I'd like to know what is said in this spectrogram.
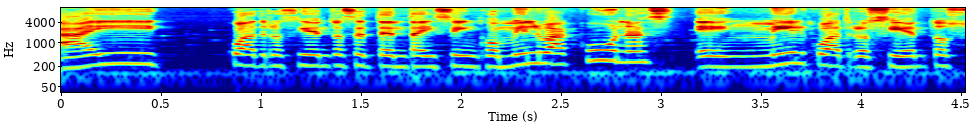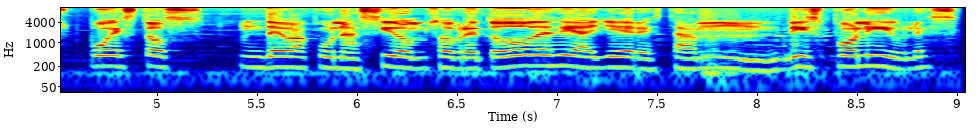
Hay 475 mil vacunas en 1.400 puestos de vacunación, sobre todo desde ayer están disponibles,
